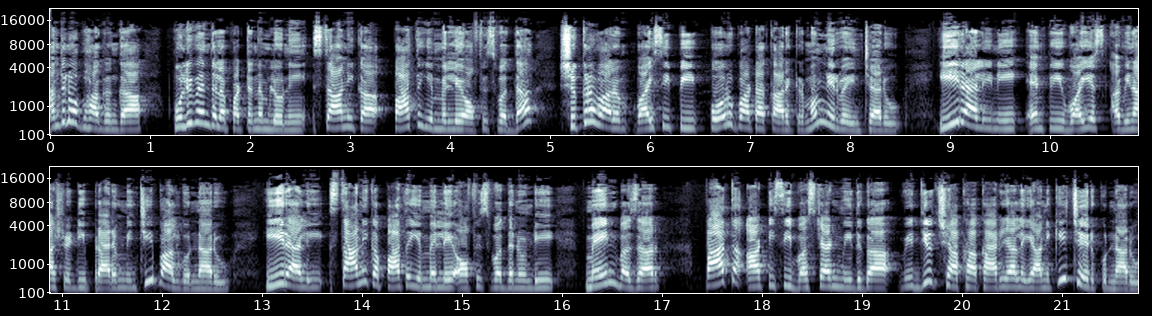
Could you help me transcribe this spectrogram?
అందులో భాగంగా పులివెందుల పట్టణంలోని స్థానిక పాత ఎమ్మెల్యే ఆఫీస్ వద్ద శుక్రవారం వైసీపీ పోరుబాట కార్యక్రమం నిర్వహించారు. ఈ ర్యాలీని ఎంపీ వైఎస్ అవినాష్ రెడ్డి ప్రారంభించి పాల్గొన్నారు. ఈ ర్యాలీ స్థానిక పాత ఎమ్మెల్యే ఆఫీస్ వద్ద నుండి మెయిన్ బజార్ పాత ఆర్టీసీ బస్టాండ్ మీదుగా విద్యుత్ శాఖ కార్యాలయానికి చేరుకున్నారు.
